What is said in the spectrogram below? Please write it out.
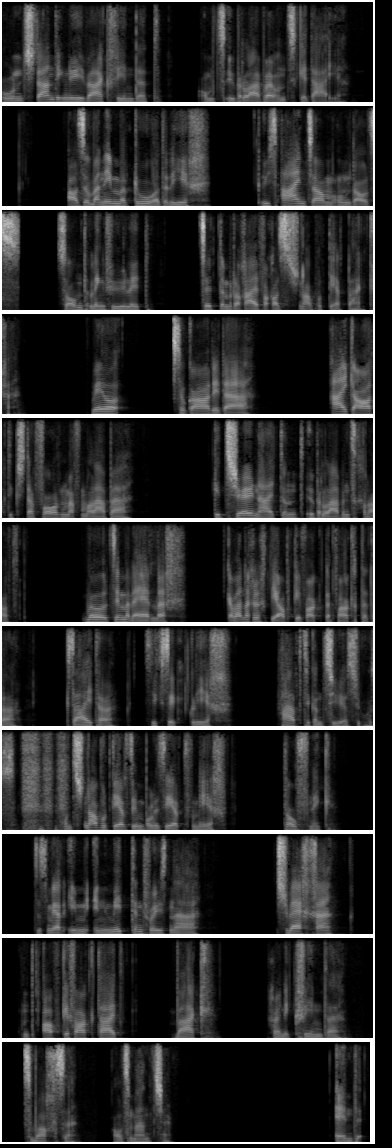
und ständig neue Wege findet, um zu überleben und zu gedeihen. Also, wenn immer du oder ich uns einsam und als Sonderling fühlen, sollten wir doch einfach als Schnabeltier denken. Weil sogar in der eigenartigsten Form auf dem Leben gibt Schönheit und Überlebenskraft. Weil, sind wir ehrlich, wenn ich euch die abgefuckten Fakten da gesagt habe, sie sehen gleich herzig und süß aus. und das Schnabeltier symbolisiert für mich die Hoffnung, dass wir im, inmitten von unseren Schwächen und Abgefucktheit Weg können finden, zu wachsen als Menschen. Ende.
